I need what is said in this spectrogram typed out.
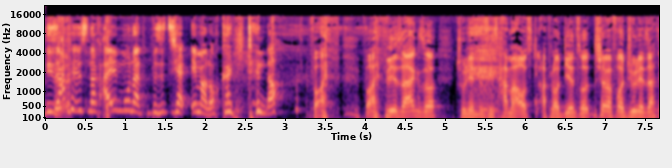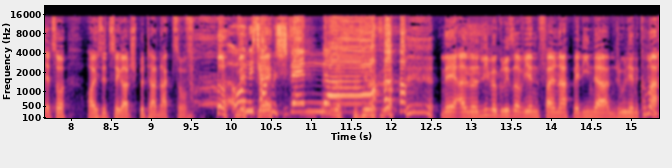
Die Sache ist, nach einem Monat besitze ich halt immer noch keinen Ständer. Vor allem, vor allem wir sagen so, Julian, du siehst Hammer aus, applaudieren so. Stell dir mal vor, Julian sagt jetzt so, oh, ich sitze hier gerade splitternackt so. Und ich habe einen Ständer. Nee, also liebe Grüße auf jeden Fall nach Berlin da an Julian. Guck mal,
